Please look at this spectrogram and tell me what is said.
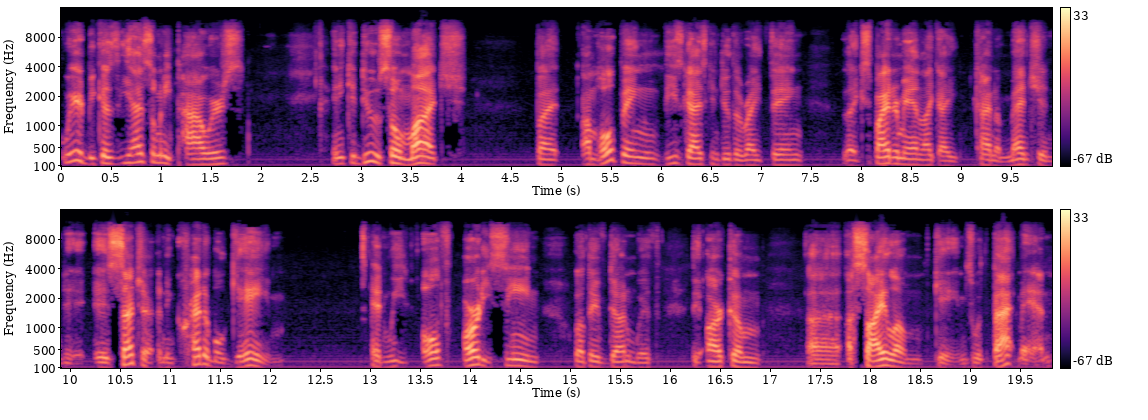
weird because he has so many powers and he can do so much, but I'm hoping these guys can do the right thing. Like Spider Man, like I kind of mentioned, is such a, an incredible game. And we all already seen what they've done with the Arkham uh, Asylum games with Batman.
